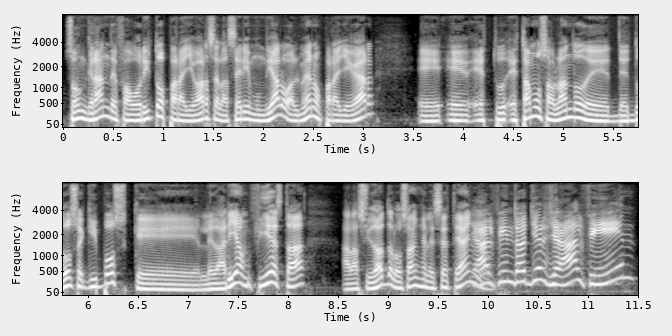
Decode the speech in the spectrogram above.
son grandes favoritos para llevarse la Serie Mundial o al menos para llegar eh, eh, estamos hablando de, de, dos equipos que le darían fiesta a la ciudad de Los Ángeles este año. Ya al fin, Dodgers, ya al fin.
